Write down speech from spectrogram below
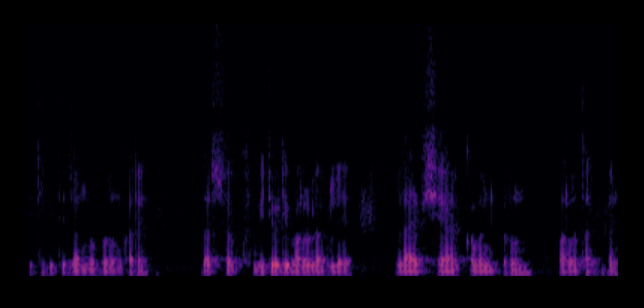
পৃথিবীতে জন্মগ্রহণ করে। দর্শক, ভিডিওটি ভালো লাগলে লাইভ শেয়ার কমেন্ট করুন। ভালো থাকবেন।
